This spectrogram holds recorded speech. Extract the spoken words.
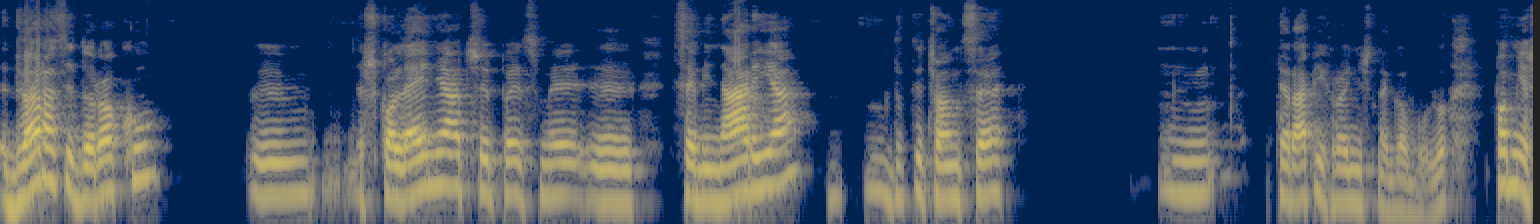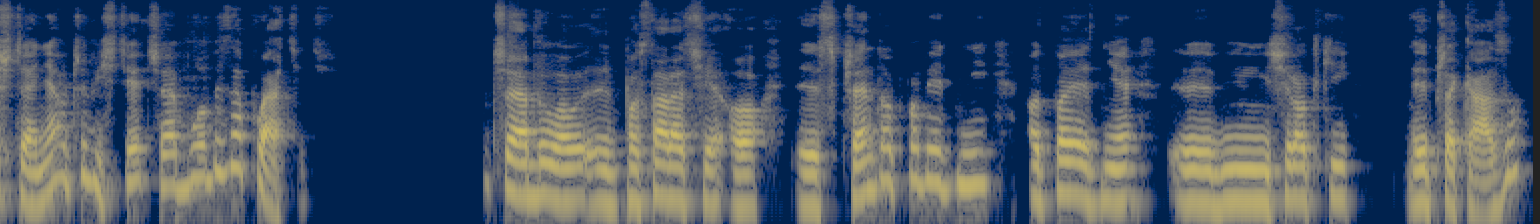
dwa razy do roku y, szkolenia, czy powiedzmy y, seminaria dotyczące mm, terapii chronicznego bólu. Pomieszczenia oczywiście trzeba byłoby zapłacić. Trzeba było y, postarać się o y, sprzęt odpowiedni, odpowiednie y, środki y, przekazu.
